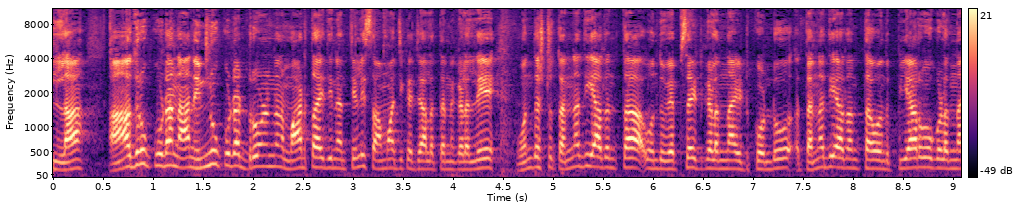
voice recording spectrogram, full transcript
ಇಲ್ಲ. ಆದರೂ ಕೂಡ ನಾನು ಇನ್ನೂ ಕೂಡ ಡ್ರೋನ್ ಅನ್ನ ಮಾಡ್ತಾ ಇದ್ದೀನಿ ಅಂತೇಳಿ ಸಾಮಾಜಿಕ ಜಾಲತಾಣಗಳಲ್ಲಿ ಒಂದಷ್ಟು ತನ್ನದೇ ಆದಂತ ಒಂದು ವೆಬ್ಸೈಟ್ ಗಳನ್ನ ಇಟ್ಕೊಂಡು ತನ್ನದೇ ಆದಂತಹ ಒಂದು ಪಿ ಆರ್ ಒಗಳನ್ನ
